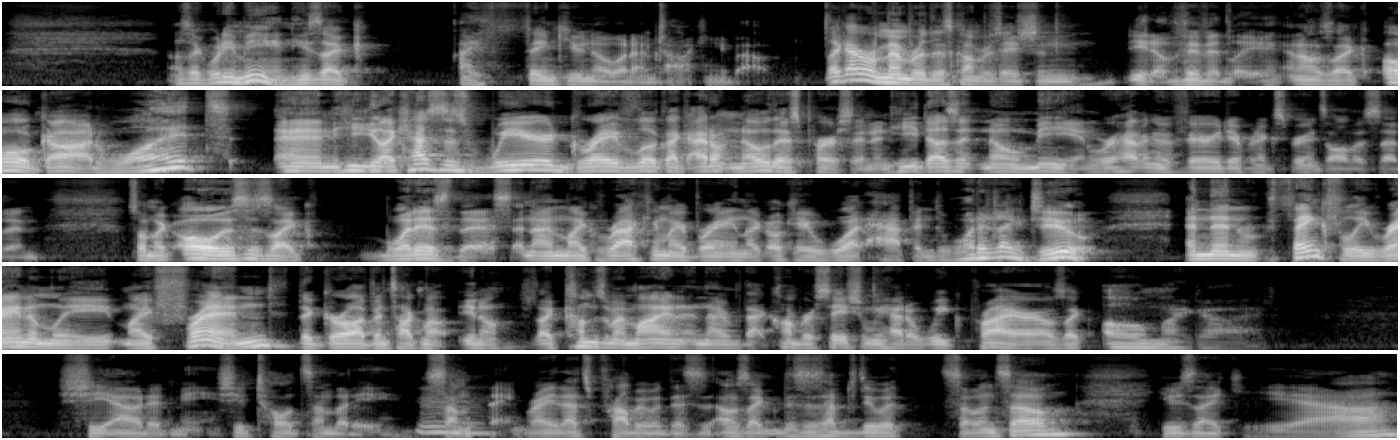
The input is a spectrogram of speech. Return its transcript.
I was like, what do you mean? He's like, I think you know what I'm talking about like I remember this conversation, you know, vividly. And I was like, "Oh god, what?" And he like has this weird grave look like I don't know this person and he doesn't know me and we're having a very different experience all of a sudden. So I'm like, "Oh, this is like what is this?" And I'm like racking my brain like, "Okay, what happened? What did I do?" And then thankfully, randomly, my friend, the girl I've been talking about, you know, like comes to my mind and that conversation we had a week prior, I was like, "Oh my god." She outed me. She told somebody mm-hmm. something, right? That's probably what this is. I was like, "Does this have to do with so and so?" He was like, Yeah.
